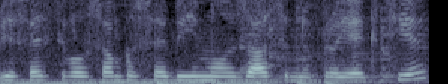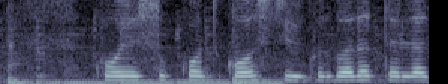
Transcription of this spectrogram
je festival sam po sebi imao zasebne projekcije koje su kod gostiju i kod gledatelja e,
